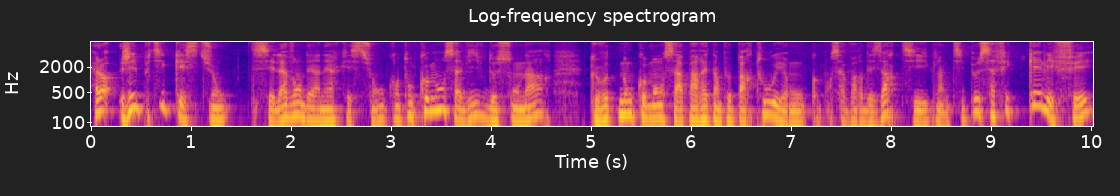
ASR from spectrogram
Alors j'ai une petite question. C'est l'avant-dernière question. Quand on commence à vivre de son art, que votre nom commence à apparaître un peu partout et on commence à voir des articles un petit peu, ça fait quel effet?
